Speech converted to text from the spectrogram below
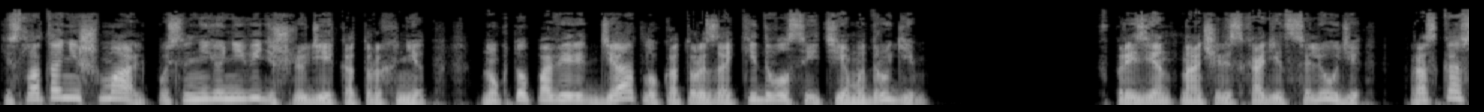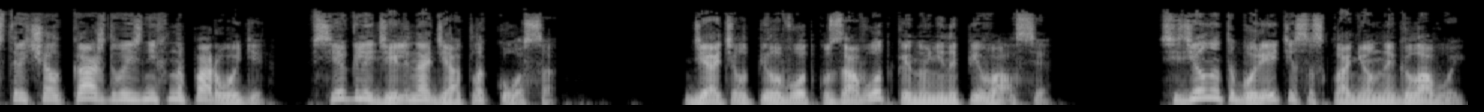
Кислота не шмаль, после нее не видишь людей, которых нет, но кто поверит дятлу, который закидывался и тем, и другим? В презент начали сходиться люди, рассказ встречал каждого из них на пороге, все глядели на дятла косо. Дятел пил водку за водкой, но не напивался. Сидел на табурете со склоненной головой.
